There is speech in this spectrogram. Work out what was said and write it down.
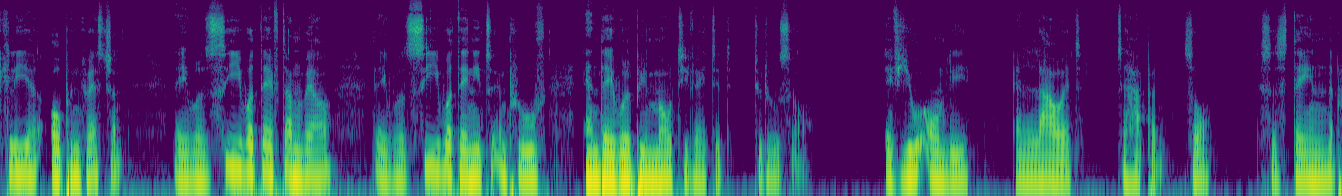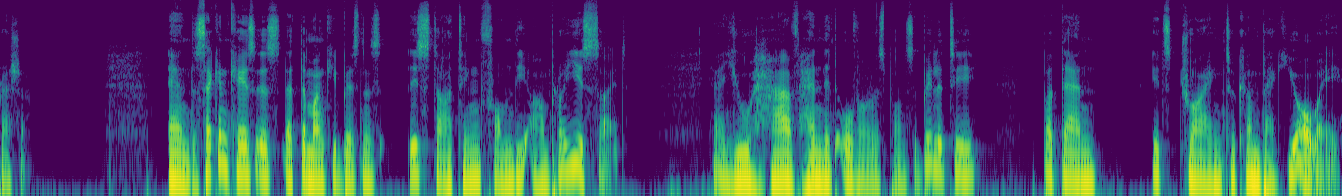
clear, open question, they will see what they've done well, they will see what they need to improve, and they will be motivated to do so. If you only allow it to happen. So sustain the pressure. And the second case is that the monkey business is starting from the employee's side. You have handed over responsibility, but then it's trying to come back your way.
